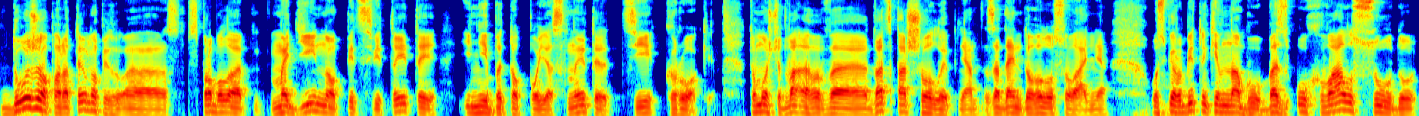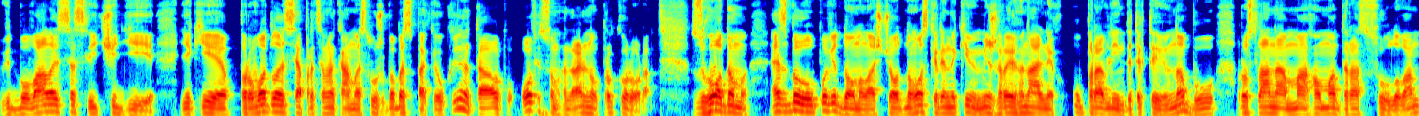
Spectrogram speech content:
дуже оперативно е, спробували медійно підсвітити і нібито пояснити ці кроки. Тому що два, в 21 липня, за день до голосування, у співробітників набу без ухвал суду відбувалися слідчі дії, які проводилися працівниками Служби безпеки України та офісом генерального прокурора. Згодом СБУ повідомила, що одного з керівників міжрегіональних управлінь детективів набу Руслана Магомадрасулова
